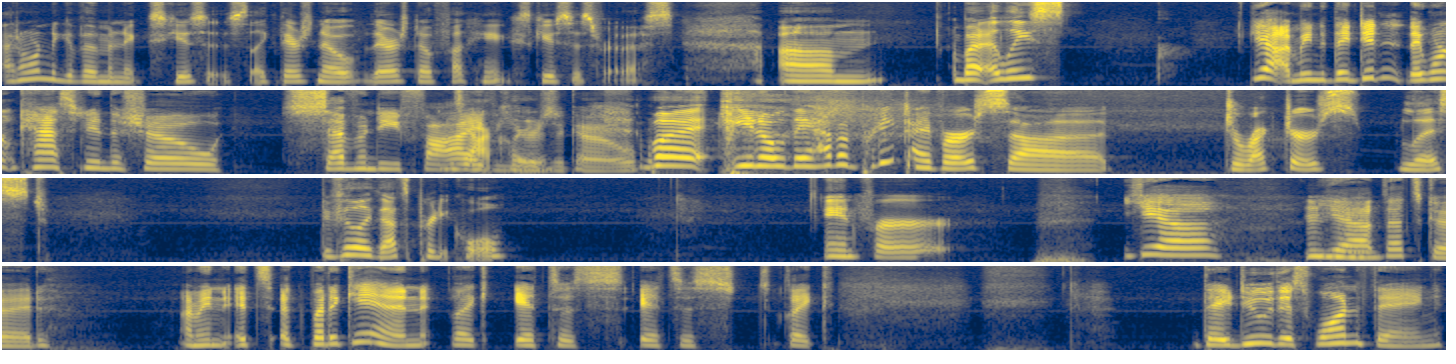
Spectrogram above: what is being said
i don't want to give them an excuses like there's no there's no fucking excuses for this um but at least Yeah, I mean they didn't. They weren't casting the show seventy five Exactly. years ago. but you know they have a pretty diverse uh directors list. I feel like that's pretty cool. And for Yeah, yeah, mm-hmm. that's good. I mean, it's uh, but again, like it's a it's a like they do this one thing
